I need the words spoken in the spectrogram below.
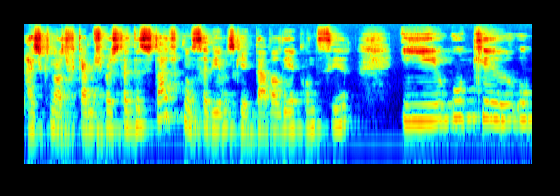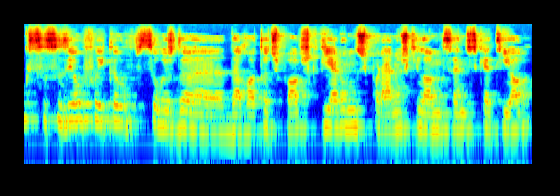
acho que nós ficámos bastante assustados porque não sabíamos o que, é que estava ali a acontecer. E o que, o que sucedeu foi que houve pessoas da, da Rota dos Povos que vieram nos esperar uns quilómetros antes de Catió.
